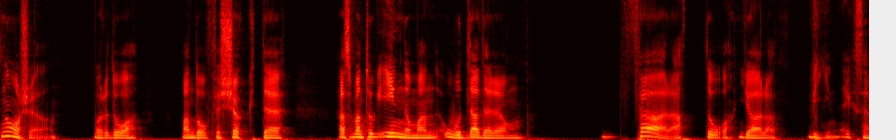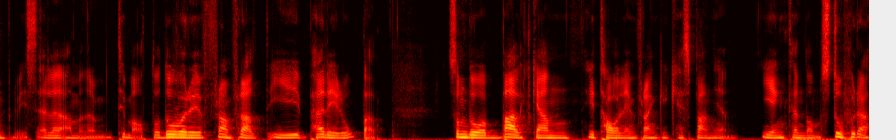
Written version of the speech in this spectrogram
000 år sedan var det då man då försökte, alltså man tog in och man odlade dem för att då göra vin exempelvis, eller använda dem till mat. Och då var det framförallt i, här i Europa. Som då Balkan, Italien, Frankrike, Spanien. Egentligen de stora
